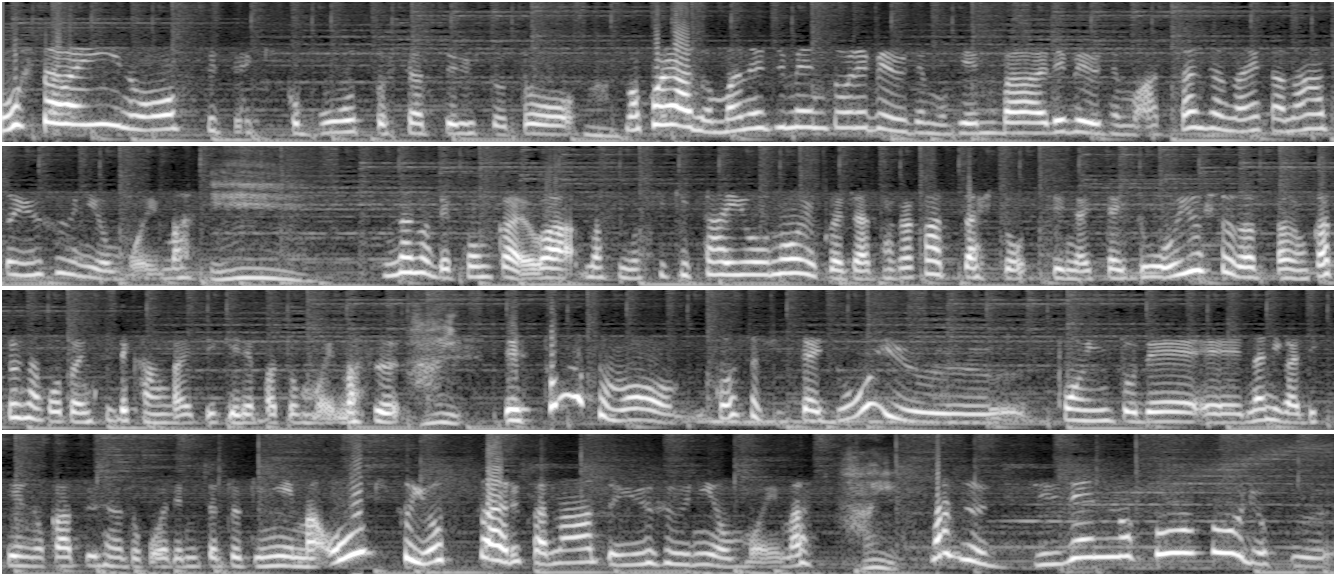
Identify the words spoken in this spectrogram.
どうしたらいいの？って言って結構ぼーっとしちゃってる人と、うん、まあ、これはあのマネジメントレベルでも現場レベルでもあったんじゃないかなというふうに思います。えーなので今回は、まあ、その危機対応能力がじゃ高かった人っていうのは一体どういう人だったのかというようなことについて考えていければと思います。はい、でそもそもこの人たち一体どういうポイントで、えー、何ができているのかというふうなところで見たときに、まあ、大きく4つあるかなというふうに思います。はい、まず事前の想像力、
